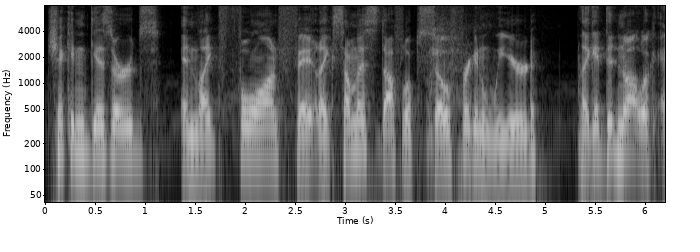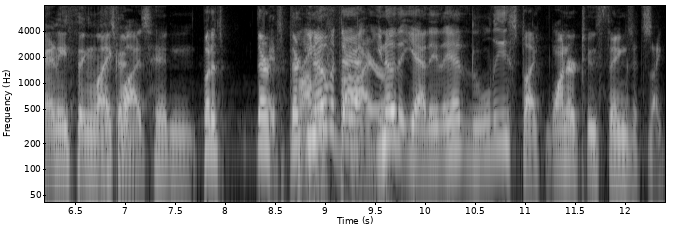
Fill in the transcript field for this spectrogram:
chicken gizzards and like full on fit. Like some of this stuff looked so friggin' weird. Like it did not look anything like That's a, why it's hidden. But it's they're, It's they're you know but they you know that yeah they, they had at least like one or two things. It's like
